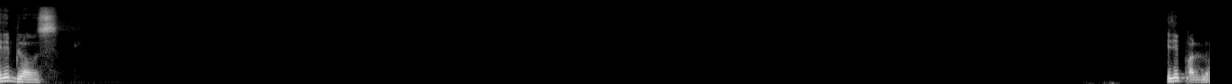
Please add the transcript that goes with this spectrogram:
ఇది బ్లౌజ్ ఇది పళ్ళు.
